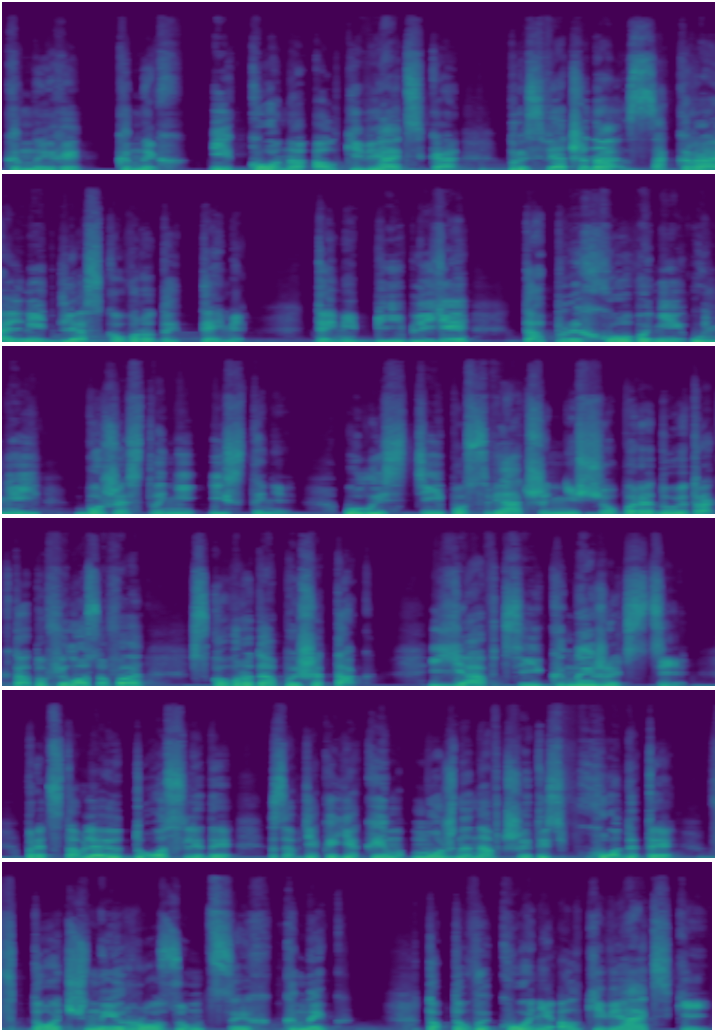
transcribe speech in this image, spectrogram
книги книг. Ікона Алківіацька присвячена сакральній для сковороди темі, темі Біблії та прихованій у ній божественній істині. У листі посвяченні, що передує трактату філософа, Сковорода пише так: Я в цій книжечці представляю досліди, завдяки яким можна навчитись входити в точний розум цих книг. Тобто в іконі Алківіацькій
